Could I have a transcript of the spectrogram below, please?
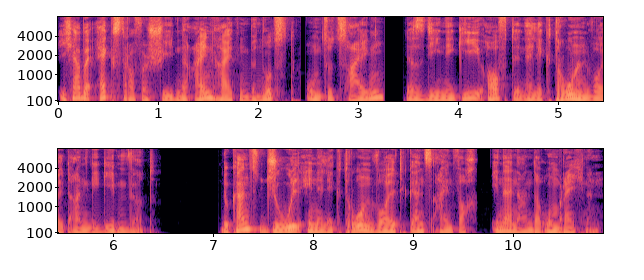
Ich habe extra verschiedene Einheiten benutzt, um zu zeigen, dass die Energie oft in Elektronenvolt angegeben wird. Du kannst Joule in Elektronenvolt ganz einfach ineinander umrechnen.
